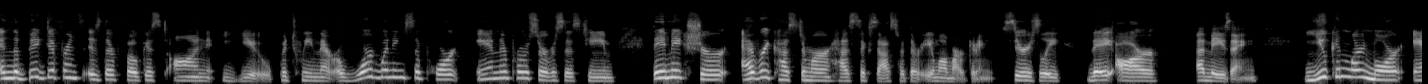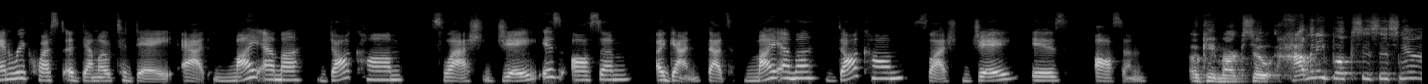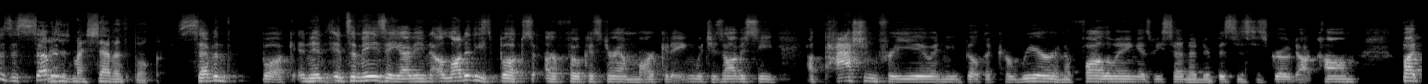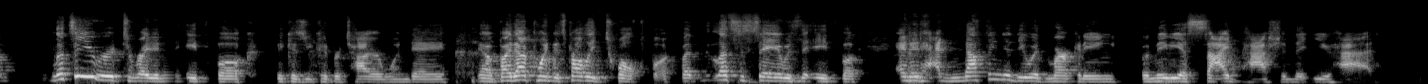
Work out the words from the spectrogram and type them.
And the big difference is they're focused on you. Between their award winning support and their pro services team, they make sure every customer has success with their email marketing. Seriously, they are amazing. You can learn more and request a demo today at myemma.com slash Jay is awesome. Again, that's myemma.com slash Jay is awesome. Okay, Mark. So, how many books is this now? Is this seven? This is my seventh book. Seventh book, and it, it's amazing. I mean, a lot of these books are focused around marketing, which is obviously a passion for you, and you've built a career and a following, as we said under businessesgrow.com. But let's say you were to write an eighth book because you could retire one day. You know, by that point, it's probably twelfth book. But let's just say it was the eighth book, and it had nothing to do with marketing but maybe a side passion that you had.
